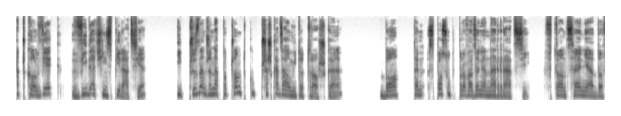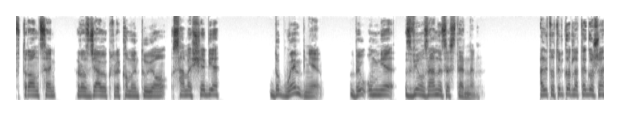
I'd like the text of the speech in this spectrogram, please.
aczkolwiek widać inspirację. I przyznam, że na początku przeszkadzało mi to troszkę, bo ten sposób prowadzenia narracji, wtrącenia do wtrąceń, rozdziały, które komentują same siebie, dogłębnie był u mnie związany ze Sternem. Ale to tylko dlatego, że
